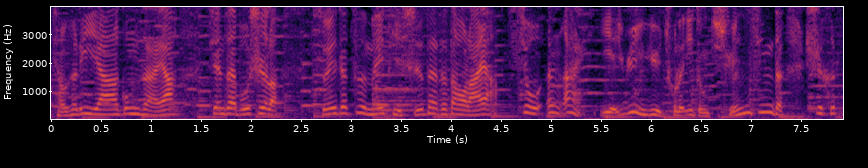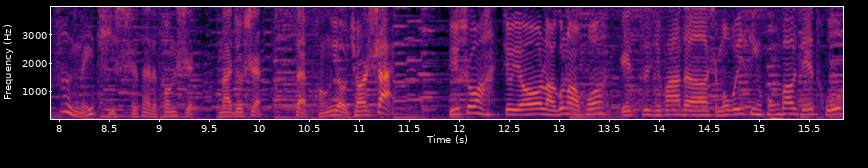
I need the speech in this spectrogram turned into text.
巧克力呀、公仔呀。现在不是了，随着自媒体时代的到来啊，秀恩爱也孕育出了一种全新的适合自媒体时代的方式，那就是在朋友圈晒。比如说啊，就有老公老婆给自己发的什么微信红包截图，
